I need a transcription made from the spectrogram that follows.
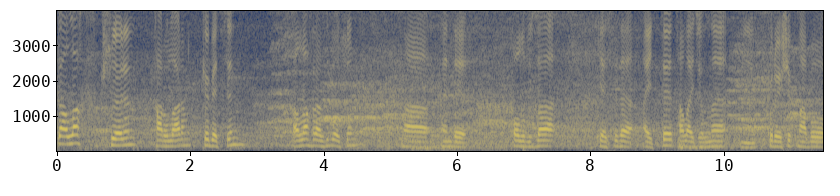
аллах күчүлөрүн карууларын көп этсин аллах ыраазы болсун энди колубузда кеси да айтты талай жылны күрөшүп мына бул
